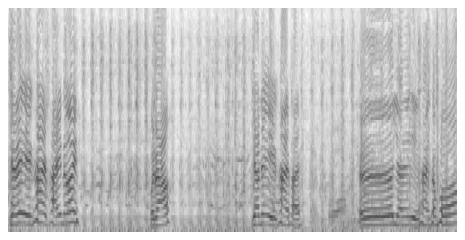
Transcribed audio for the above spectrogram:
อย่าได้เอกให้ไผ่เนยกระดาวอย่าได้เอกให้ไผ่ขายฟองเอออย่าได้เอกให้คำพอง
